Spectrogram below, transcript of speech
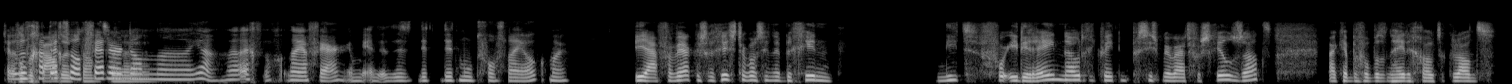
Voor dat gaat echt wel verder dan, ja, wel echt, nou ja, ver. Dit, dit moet volgens mij ook, maar Ja, verwerkersregister was in het begin niet voor iedereen nodig. Ik weet niet precies meer waar het verschil zat. Maar ik heb bijvoorbeeld een hele grote klant.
